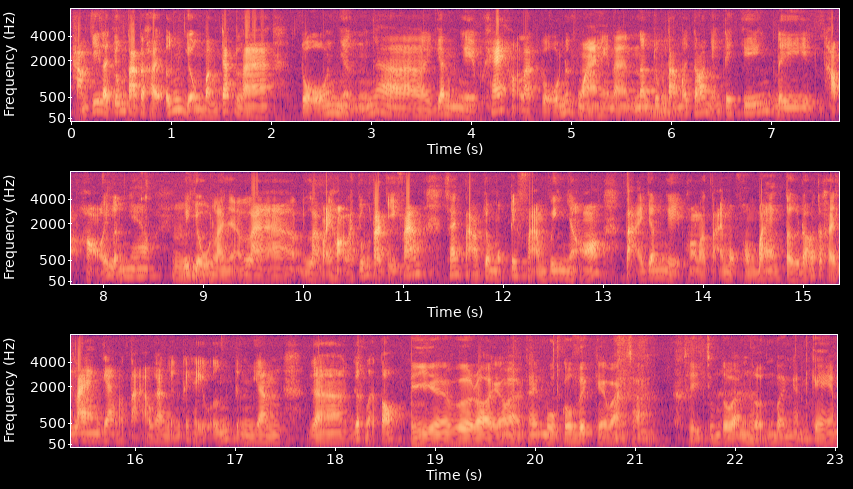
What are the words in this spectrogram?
thậm chí là chúng ta có thể ứng dụng bằng cách là của những à, doanh nghiệp khác hoặc là của nước ngoài hay là nên chúng ta mới có những cái chuyến đi học hỏi lẫn nhau Ừ. ví dụ là là là vậy hoặc là chúng ta chỉ phám sáng tạo trong một cái phạm vi nhỏ tại doanh nghiệp hoặc là tại một phòng ban từ đó có thể lan ra và tạo ra những cái hiệu ứng kinh doanh à, rất là tốt thì ờ, vừa rồi các bạn thấy mùa covid các bạn xã thì chúng tôi ảnh hưởng bởi ngành kem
